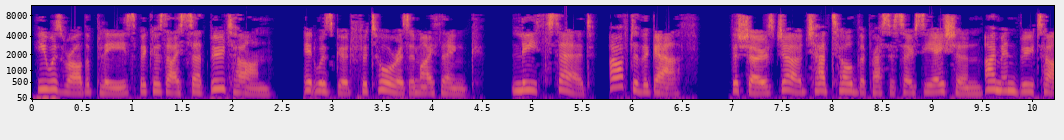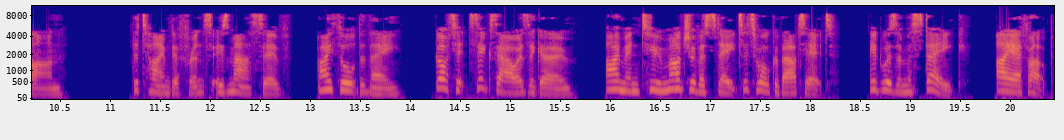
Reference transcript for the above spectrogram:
He was rather pleased because I said Bhutan. It was good for tourism I think. Leith said. After the gaffe, the show's judge had told the Press Association, I'm in Bhutan. The time difference is massive. I thought that they got it six hours ago. I'm in too much of a state to talk about it. It was a mistake. I F up.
